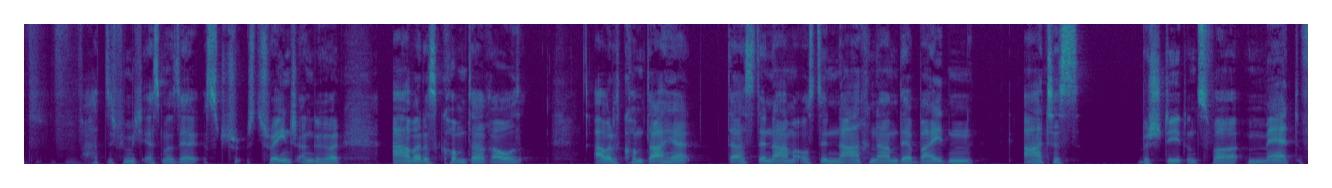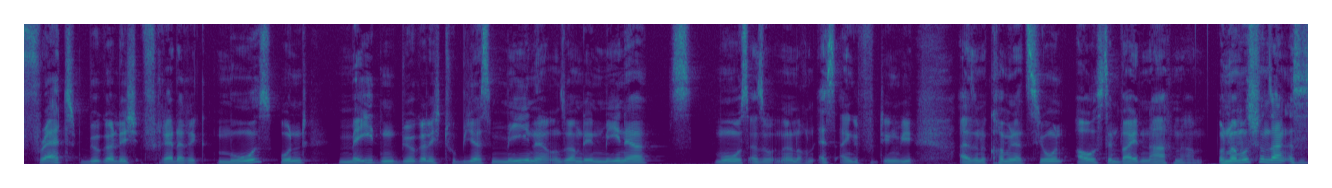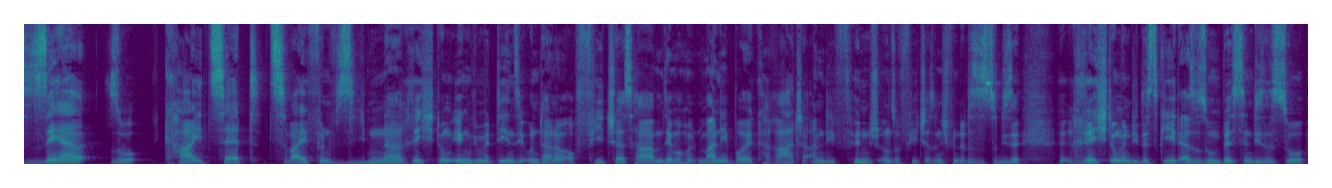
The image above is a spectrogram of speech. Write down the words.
hat sich für mich erstmal sehr str strange angehört, aber das kommt daraus, aber das kommt daher, dass der Name aus den Nachnamen der beiden Artists besteht, und zwar Matt Fred, bürgerlich Frederik Moos und Maiden, bürgerlich Tobias Mehne. Und so haben den Mehne Moos, also ne, noch ein S eingefügt irgendwie. Also eine Kombination aus den beiden Nachnamen. Und man muss schon sagen, es ist sehr so KIZ 257er Richtung, irgendwie mit denen sie unter anderem auch Features haben. Die haben auch mit Moneyboy, Karate, Andy Finch und so Features. Und ich finde, das ist so diese Richtung, in die das geht. Also so ein bisschen dieses so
